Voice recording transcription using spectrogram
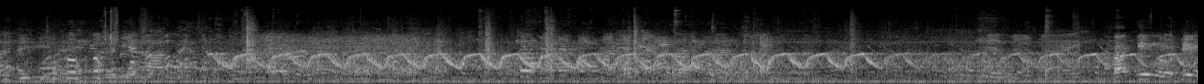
ป บังกิ้งโหลดดิ้ง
